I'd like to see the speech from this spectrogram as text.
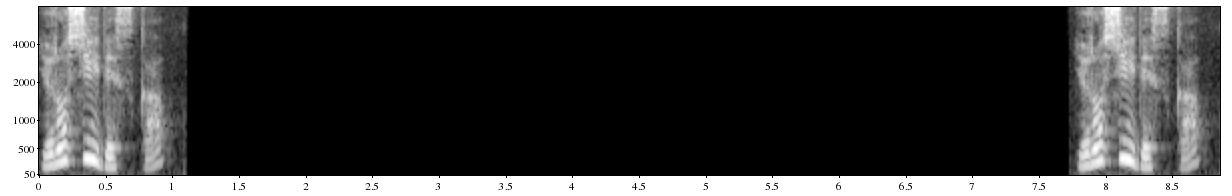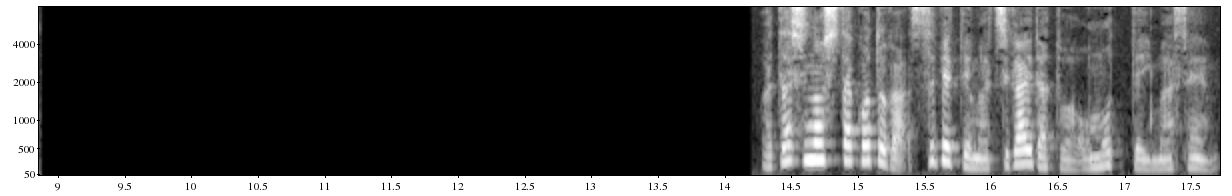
よろしいですか？よろしいですか？私のしたことがすべて間違いだとは思っていません。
